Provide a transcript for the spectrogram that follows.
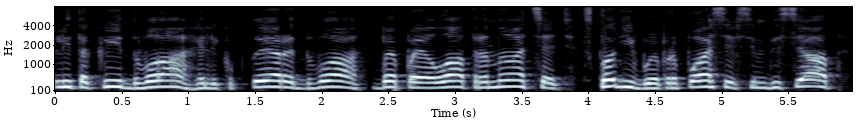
літаки 2, гелікоптери 2, БПЛА 13, складів боєприпасів 70.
